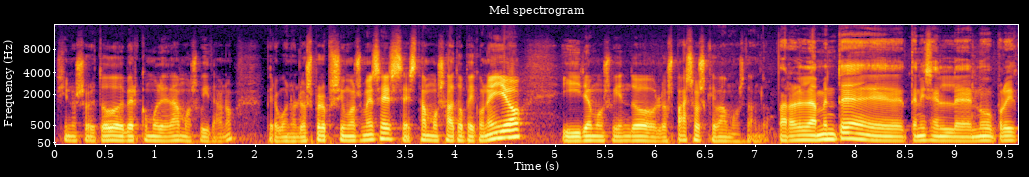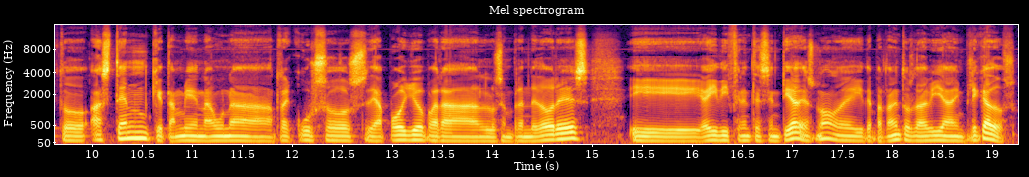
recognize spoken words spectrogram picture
sino sobre todo de ver cómo le damos vida, ¿no? Pero bueno, en los próximos meses estamos a tope con ello y iremos viendo los pasos que vamos dando. Paralelamente eh, tenéis el nuevo proyecto Asten, que también aúna recursos de apoyo para los emprendedores y hay diferentes entidades ¿no? y departamentos todavía implicados.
